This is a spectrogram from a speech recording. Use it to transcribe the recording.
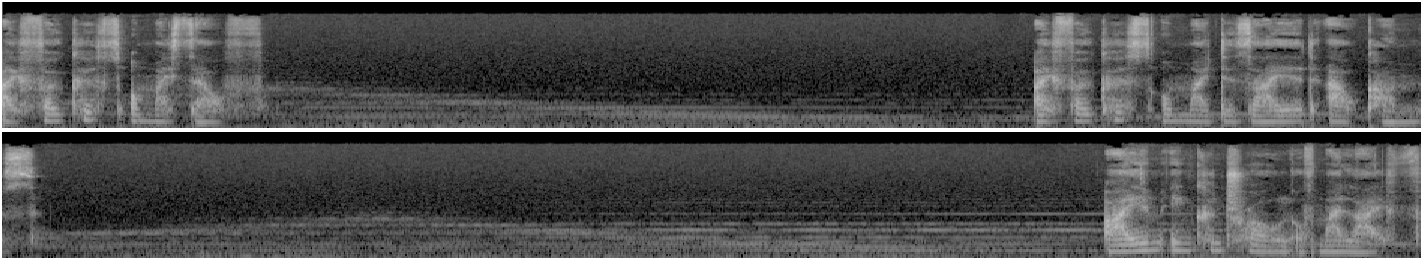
I focus on myself. I focus on my desired outcomes. I am in control of my life.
